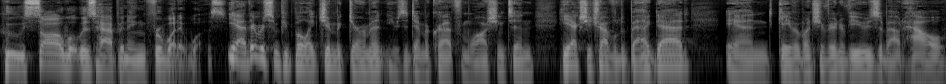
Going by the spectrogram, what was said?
who saw what was happening for what it was. Yeah, there were some people like Jim McDermott. He was a Democrat from Washington. He actually traveled to Baghdad and gave a bunch of interviews about how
